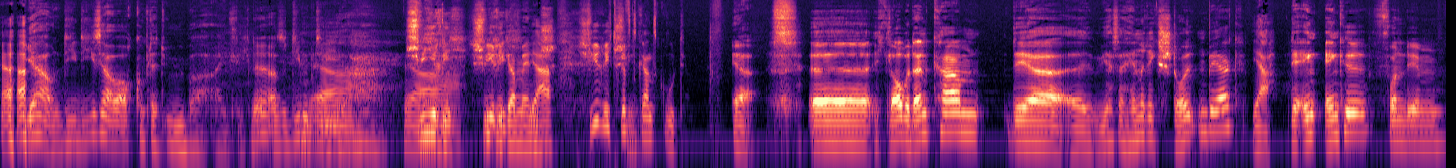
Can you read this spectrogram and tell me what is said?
Ja, und die, die ist ja aber auch komplett über eigentlich, ne? Also die, die Ja, ah, ja. schwierig, schwieriger Mensch. Ja, schwierig trifft es ganz gut. Ja. Äh, ich glaube, dann kam der, äh, wie heißt er, Henrik Stoltenberg, Ja, der En Enkel von dem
